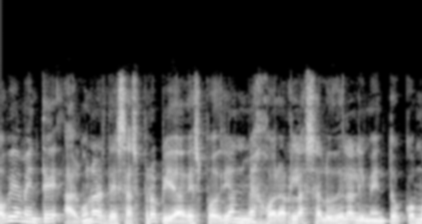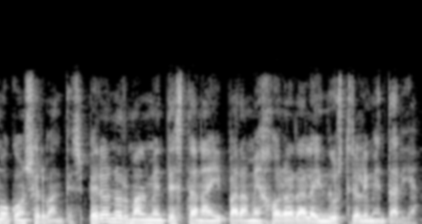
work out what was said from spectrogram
Obviamente, algunas de esas propiedades podrían mejorar la salud del alimento como conservantes, pero normalmente están ahí para mejorar a la industria alimentaria,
